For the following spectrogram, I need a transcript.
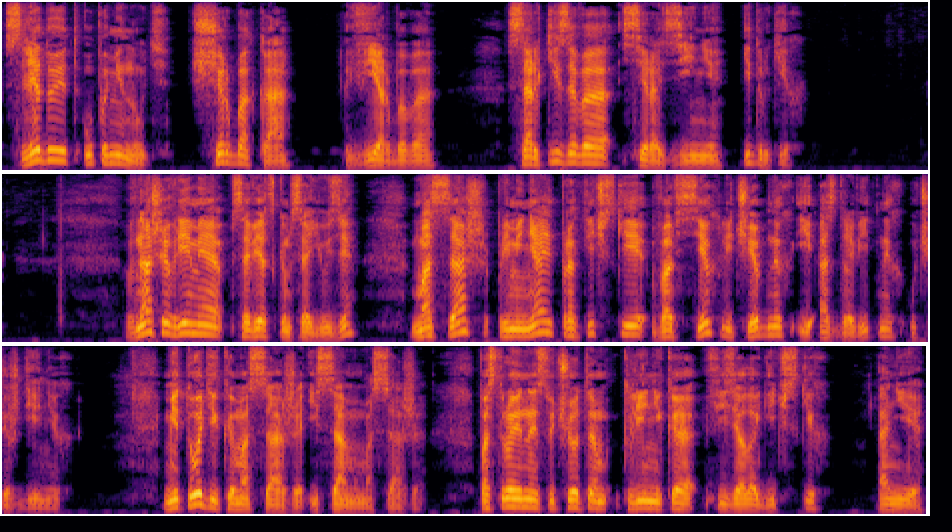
следует упомянуть Щербака, Вербова, Саркизова-Сирозини и других. В наше время в Советском Союзе массаж применяет практически во всех лечебных и оздоровительных учреждениях. Методика массажа и самомассажа, построенная с учетом клинико-физиологических, а не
